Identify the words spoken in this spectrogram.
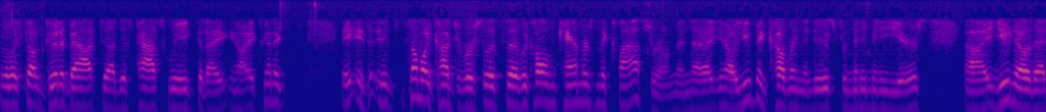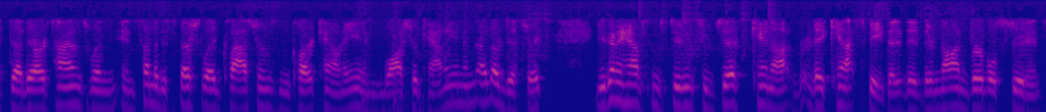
really felt good about uh, this past week that I, you know, it's going to, it, it's somewhat controversial. It's uh, we call them cameras in the classroom, and uh, you know, you've been covering the news for many, many years. Uh, you know that uh, there are times when in some of the special ed classrooms in Clark County and Washoe County and in other districts, you're going to have some students who just cannot, they cannot speak. They're, they're nonverbal students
